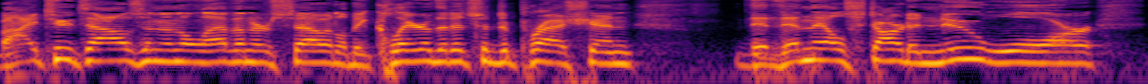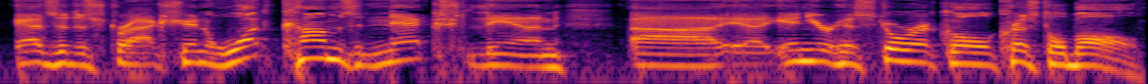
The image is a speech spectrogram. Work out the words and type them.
by 2011 or so, it'll be clear that it's a depression. Then they'll start a new war as a distraction. What comes next then uh, in your historical crystal ball?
